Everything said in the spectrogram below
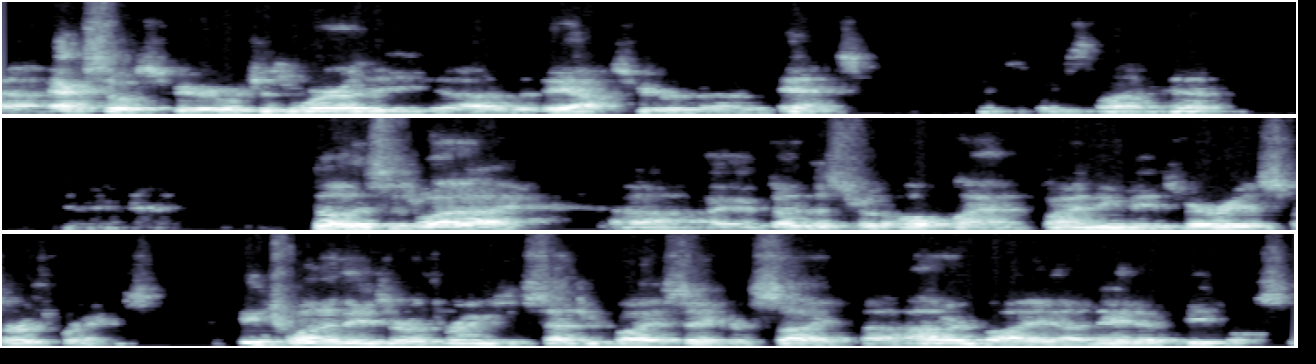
uh, exosphere, which is where the, uh, the- atmosphere uh, ends. So this is what uh, I have done this for the whole planet, finding these various earth rings. Each one of these earth rings is centered by a sacred site, honored by native peoples.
